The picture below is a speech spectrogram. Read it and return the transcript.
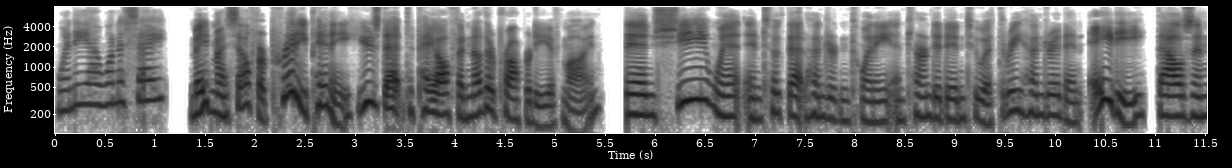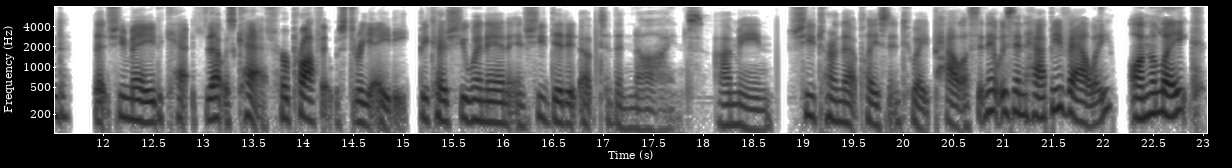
twenty, I want to say, made myself a pretty penny, used that to pay off another property of mine. Then she went and took that 120 and turned it into a 380,000 that she made cash. That was cash. Her profit was 380 because she went in and she did it up to the nines. I mean, she turned that place into a palace and it was in Happy Valley on the lake.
